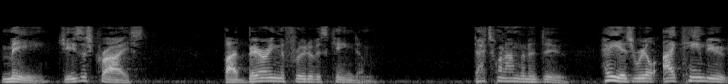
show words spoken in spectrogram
me, Jesus Christ, by bearing the fruit of his kingdom. That's what I'm going to do. Hey, Israel, I came to you.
